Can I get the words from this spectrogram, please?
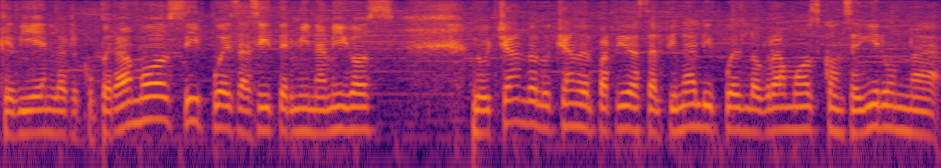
Que bien la recuperamos. Y pues así termina amigos. Luchando, luchando el partido hasta el final. Y pues logramos conseguir una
